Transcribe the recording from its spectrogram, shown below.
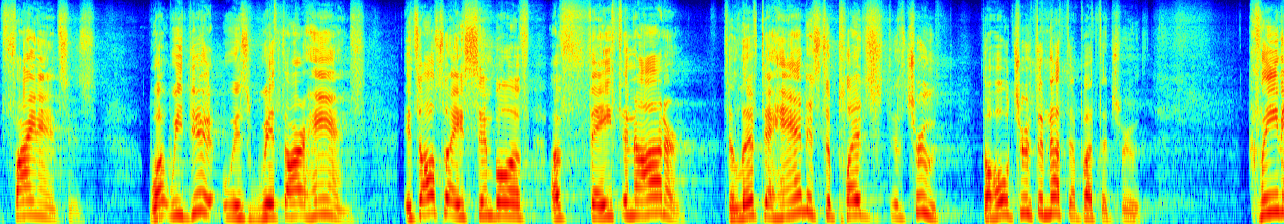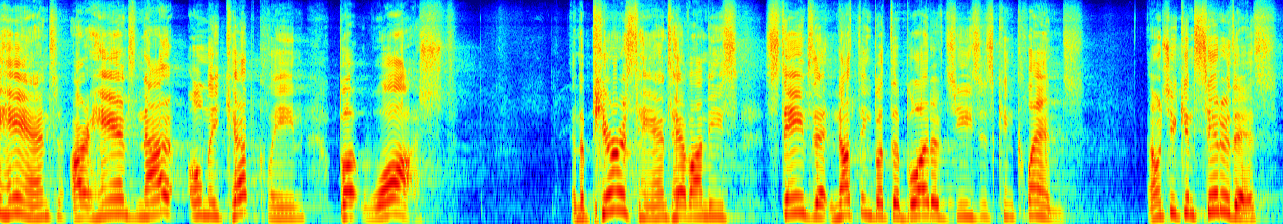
finances. What we do is with our hands. It's also a symbol of, of faith and honor. To lift a hand is to pledge the truth, the whole truth and nothing but the truth. Clean hands are hands not only kept clean, but washed. And the purest hands have on these stains that nothing but the blood of Jesus can cleanse. I want you to consider this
